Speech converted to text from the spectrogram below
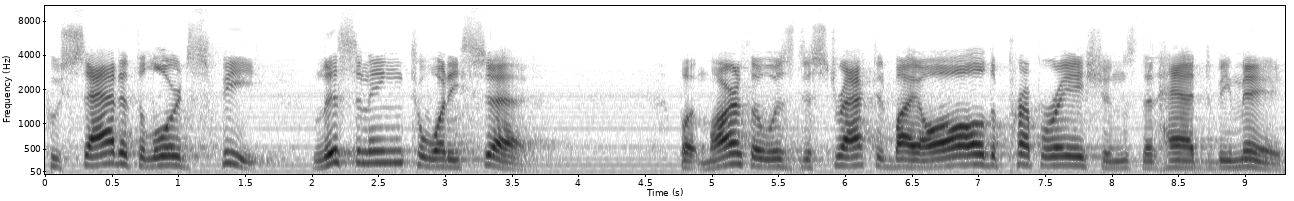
who sat at the Lord's feet, listening to what he said. But Martha was distracted by all the preparations that had to be made.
